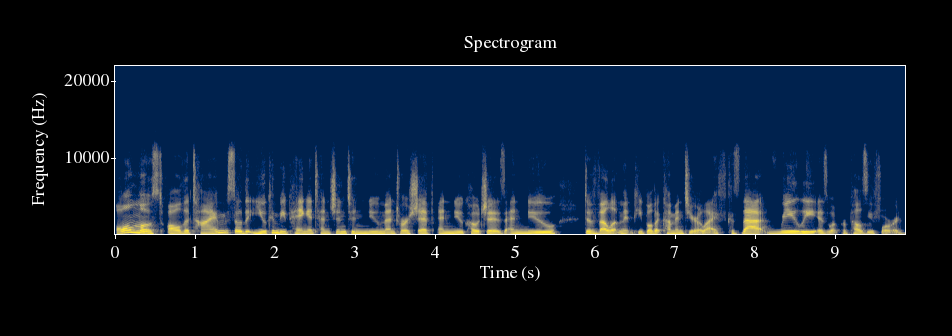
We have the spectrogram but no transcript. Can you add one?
almost all the time so that you can be paying attention to new mentorship and new coaches and new development people that come into your life because that really is what propels you forward.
